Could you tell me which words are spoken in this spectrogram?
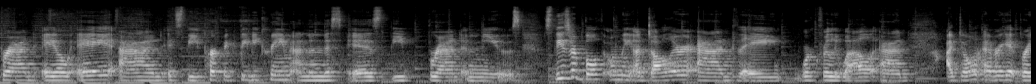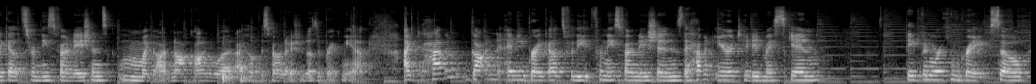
brand AOA and it's the Perfect BB Cream and then this is the brand Amuse. So these are both only a dollar and they work really well and I don't ever get breakouts from these foundations. Oh my god, knock on wood. I hope this foundation doesn't break me out. I haven't gotten any breakouts the, from these foundations. They haven't irritated my skin. They've been working great. So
